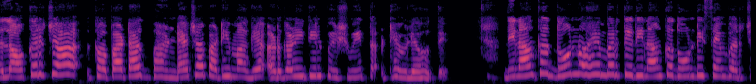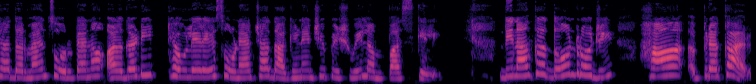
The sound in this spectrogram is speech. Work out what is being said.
लॉकरच्या कपाटात भांड्याच्या पाठीमागे अडगळीतील पिशवीत ठेवले होते. दिनांक दोन नोव्हेंबर ते दिनांक दोन डिसेंबरच्या दरम्यान चोरट्यानं अळगडीत ठेवलेले सोन्याच्या दागिन्यांची पिशवी लंपास केली. दिनांक दोन रोजी हा प्रकार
